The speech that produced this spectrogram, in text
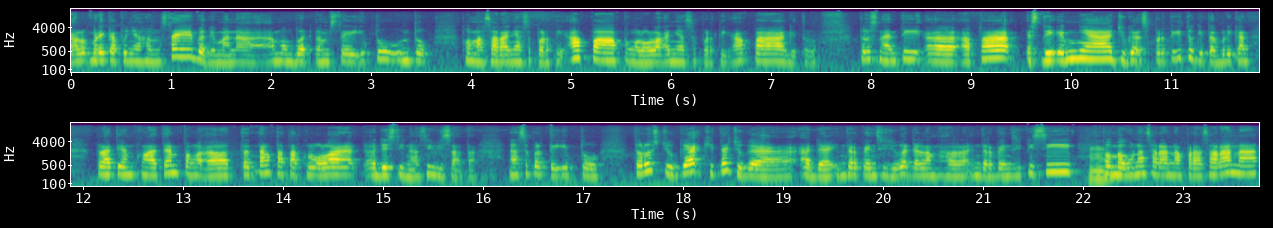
Kalau mereka punya homestay bagaimana membuat homestay itu untuk pemasarannya seperti apa, pengelolaannya seperti apa gitu terus nanti uh, apa SDM-nya juga seperti itu kita berikan pelatihan-pelatihan uh, tentang tata kelola uh, destinasi wisata. Nah, seperti itu. Terus juga kita juga ada intervensi juga dalam hal intervensi fisik, hmm. pembangunan sarana prasarana.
